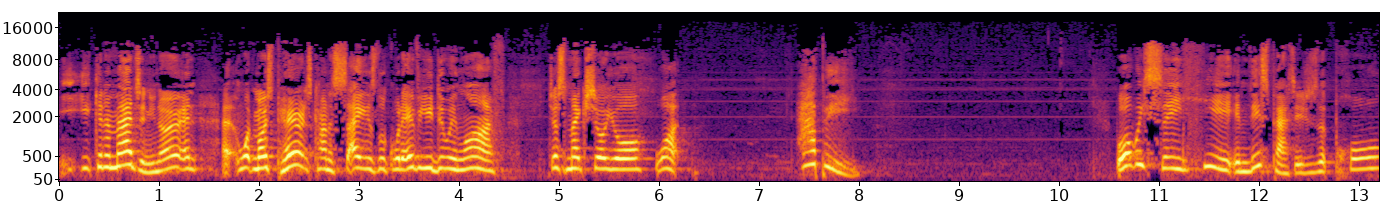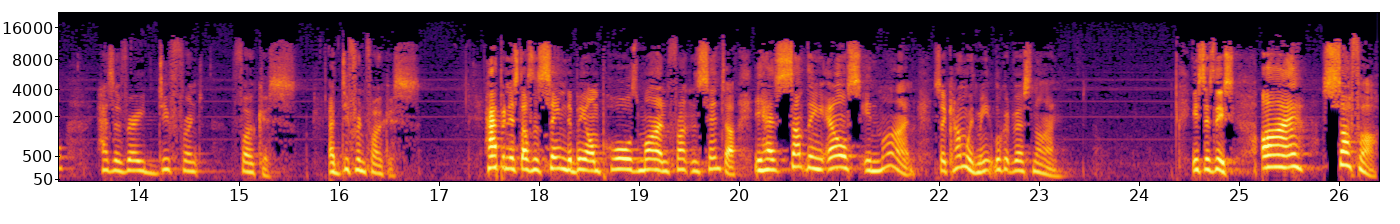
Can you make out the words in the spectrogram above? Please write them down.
you can imagine, you know, and uh, what most parents kind of say is look, whatever you do in life, just make sure you're what? Happy. What we see here in this passage is that Paul has a very different focus. A different focus. Happiness doesn't seem to be on Paul's mind front and center. He has something else in mind. So come with me, look at verse 9. He says this I suffer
